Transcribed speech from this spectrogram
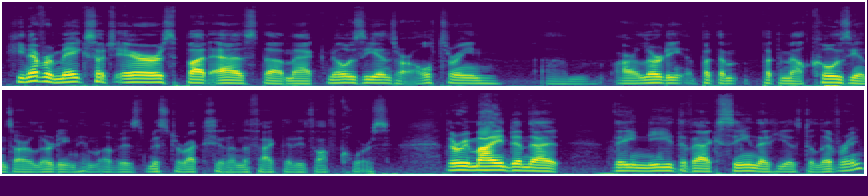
He never makes such errors, but as the Macnosians are altering um, are alerting, but the but the Malcosians are alerting him of his misdirection and the fact that he's off course. They remind him that they need the vaccine that he is delivering.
